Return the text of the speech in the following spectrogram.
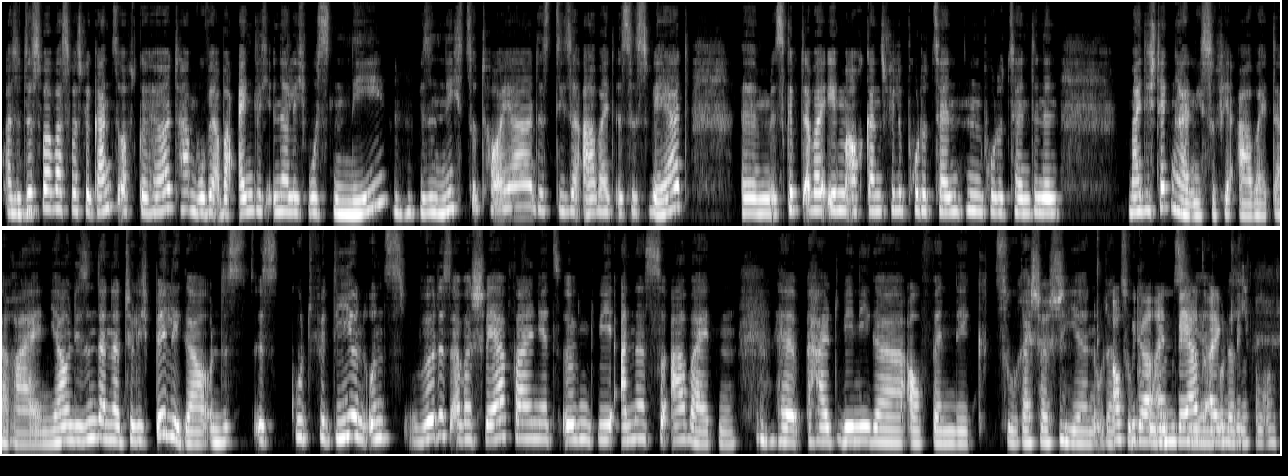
Also mhm. das war was, was wir ganz oft gehört haben, wo wir aber eigentlich innerlich wussten, nee, mhm. wir sind nicht zu teuer, dass diese Arbeit ist es wert. Ähm, es gibt aber eben auch ganz viele Produzenten, Produzentinnen, Mei, die stecken halt nicht so viel Arbeit da rein, ja, und die sind dann natürlich billiger und es ist gut für die und uns würde es aber schwer fallen, jetzt irgendwie anders zu arbeiten, mhm. halt weniger aufwendig zu recherchieren oder Auch zu wieder ein Wert eigentlich so. von euch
